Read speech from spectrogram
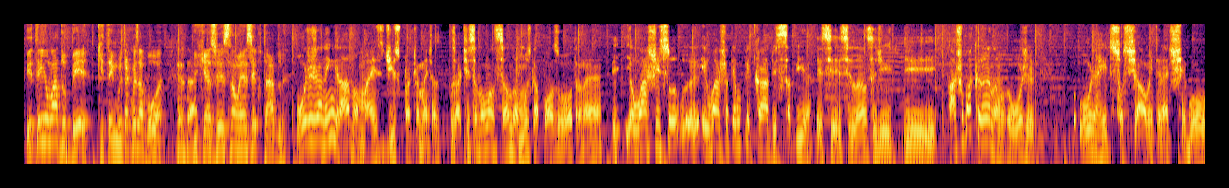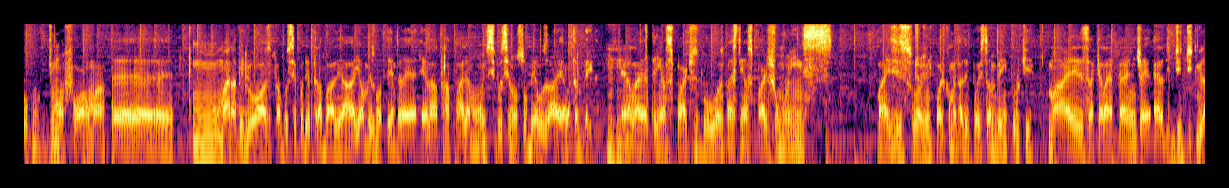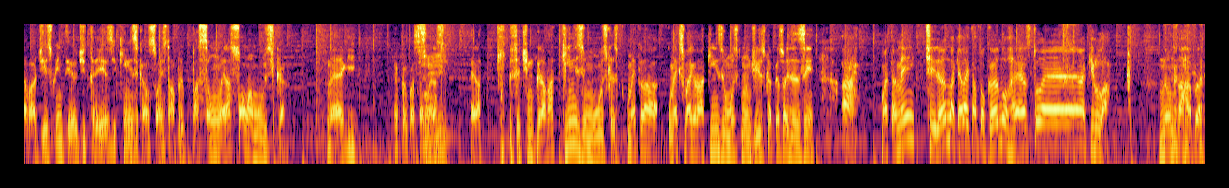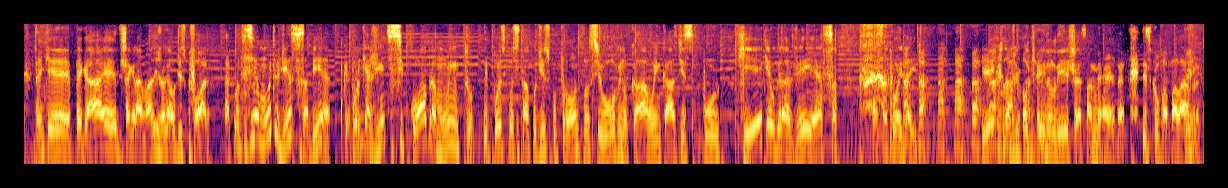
e tem o lado B, que tem muita coisa boa. Verdade. E que às vezes não é executado, né? Hoje já nem grava mais disco praticamente. Os artistas vão lançando uma música após outra, né? Eu acho isso, eu acho até um pecado isso, sabia? Esse, esse lance de, de. Acho bacana. Hoje Hoje a rede social, a internet chegou de uma forma é, é maravilhosa para você poder trabalhar e ao mesmo tempo ela, ela, atrapalha muito se você não souber usar ela também. Uhum. Ela tem as partes boas, mas tem as partes ruins. Mas isso a gente pode comentar depois também, porque. Mas aquela época a gente era de, de, de gravar disco inteiro, de 13, 15 canções, então a preocupação não era só uma música, né, Gui? A preocupação Sim. não era era, você tinha que gravar 15 músicas. Como é, que, como é que você vai gravar 15 músicas num disco? A pessoa diz assim: ah, mas também, tirando aquela que tá tocando, o resto é aquilo lá. Não dá pra. tem que pegar e deixar gravado e jogar o disco fora. Acontecia muito disso, sabia? Porque a gente se cobra muito. Depois que você tá com o disco pronto, você ouve no carro ou em casa diz: por que que eu gravei essa essa coisa aí. Que, que eu joguei no lixo essa merda? Desculpa a palavra.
